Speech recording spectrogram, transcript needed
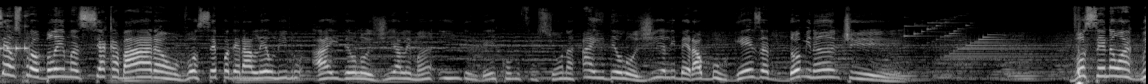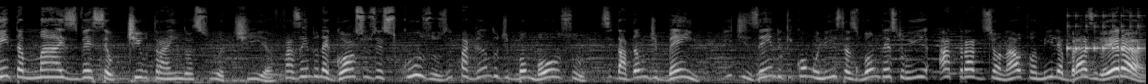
Seus problemas se acabaram. Você poderá ler o livro A Ideologia Alemã e entender como funciona a ideologia liberal burguesa dominante. Você não aguenta mais ver seu tio traindo a sua tia, fazendo negócios escusos e pagando de bom moço, cidadão de bem e dizendo que comunistas vão destruir a tradicional família brasileira?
